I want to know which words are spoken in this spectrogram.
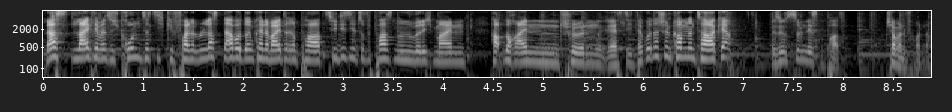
Lasst ein Like, wenn es euch grundsätzlich gefallen hat. Und lasst ein Abo, um keine weiteren Parts wie dies nicht zu verpassen. Und dann würde ich meinen, habt noch einen schönen restlichen Tag und einen schönen kommenden Tag. Ja, wir sehen uns zum nächsten Part. Ciao, meine Freunde.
